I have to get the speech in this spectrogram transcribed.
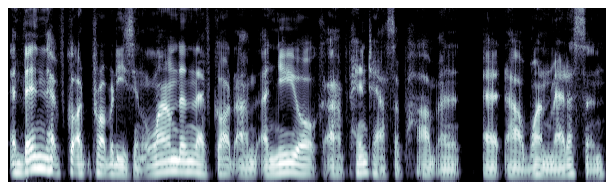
And then they've got properties in London. They've got um, a New York uh, penthouse apartment at uh, One Madison.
